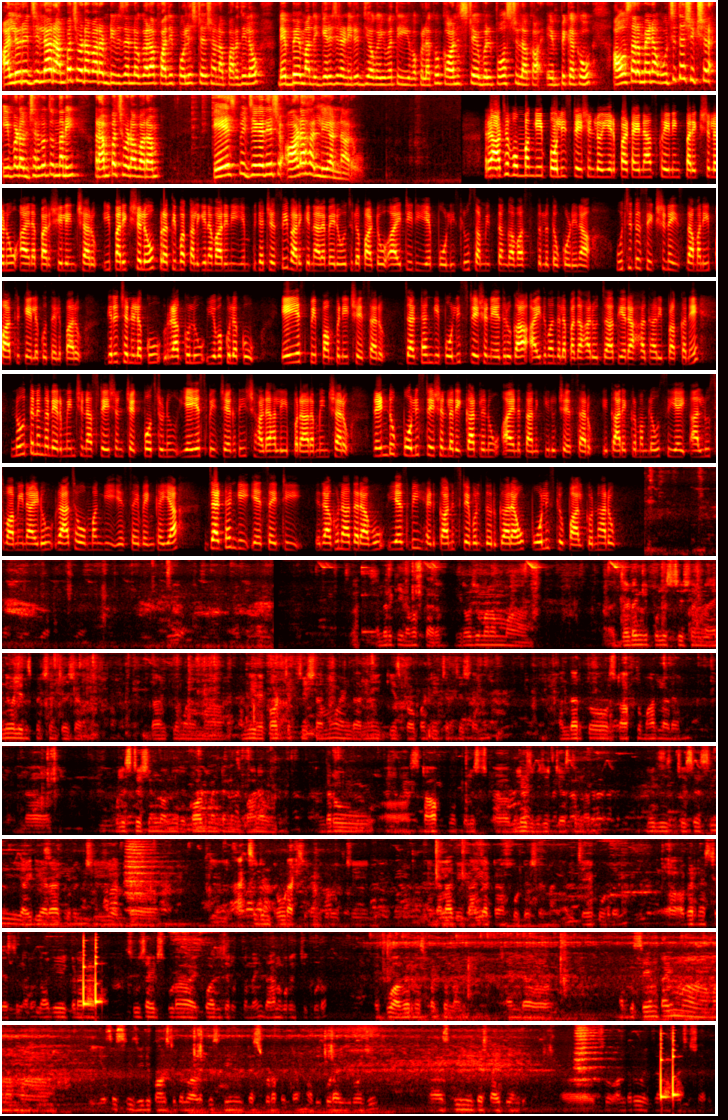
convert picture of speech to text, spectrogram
అల్లూరు జిల్లా రంపచోడవరం డివిజన్లో గల పది పోలీస్ స్టేషన్ల పరిధిలో డెబ్బై మంది గిరిజన నిరుద్యోగ యువతి యువకులకు కానిస్టేబుల్ పోస్టుల ఎంపికకు అవసరమైన ఉచిత శిక్షణ ఇవ్వడం జరుగుతుందని రంపచోడవరం ఏఎస్పీ జగదీష్ ఆడహల్లి అన్నారు. రాజవొమ్మంగి పోలీస్ స్టేషన్లో ఏర్పాటైన స్క్రీనింగ్ పరీక్షలను ఆయన పరిశీలించారు. ఈ పరీక్షలో ప్రతిభ కలిగిన వారిని ఎంపిక చేసి వారికి నలభై రోజుల పాటు ఐటీడీఏ పోలీసులు సంయుక్తంగా వసతులతో కూడిన ఉచిత శిక్షణ ఇస్తామని పాత్రికేయులకు తెలిపారు. గిరిజనులకు రగ్గులు యువకులకు ఏఎస్పీ పంపిణీ చేశారు. జడ్డంగి పోలీస్ స్టేషన్ ఎదురుగా ఐదు వందల పదహారు జాతీయ రహదారి పక్కనే నూతనంగా నిర్మించిన స్టేషన్ చెక్పోస్టును ఏఎస్పీ జగదీష్ హడహలి ప్రారంభించారు. రెండు పోలీస్ స్టేషన్ల రికార్డులను ఆయన తనిఖీలు చేశారు. ఈ కార్యక్రమంలో CI Allu Swaminaidu Rajavommangi SI Venkayya Jaddangi SIT Raghunatharao SB head constable Durgarao పోలీసులు పాల్గొన్నారు. అందరికీ నమస్కారం. ఈరోజు మనం Jadangi police station annual inspection చేశాము. దాంట్లో మనం అన్ని రికార్డ్ చెక్ చేశాము అండ్ అన్ని కేస్ ప్రాపర్టీ చెక్ చేశాము. అందరితో స్టాఫ్తో మాట్లాడాము. అండ్ పోలీస్ స్టేషన్లో అన్ని రికార్డ్ మెయింటెనెన్స్ బాగానే ఉంది. అందరూ స్టాఫ్ పోలీస్ విలేజ్ విజిట్ చేస్తున్నారు. విలేజ్ విజిట్ చేసేసి ఐడి అరాక్ గురించి అండ్ యాక్సిడెంట్ రోడ్ యాక్సిడెంట్ గురించి అండ్ అలాగే గాంజా ట్రాన్స్పోర్టేషన్ అది చేయకూడదని అవేర్నెస్ చేస్తున్నారు. అలాగే ఇక్కడ సూసైడ్స్ కూడా ఎక్కువ జరుగుతున్నాయి. దాని గురించి కూడా ఎక్కువ అవేర్నెస్ పెడుతున్నారు. And at the same time మనం ఎస్ఎస్సి జీడీ కానిస్టేబుల్ వాళ్ళకి స్క్రీనింగ్ టెస్ట్ కూడా పెట్టాము. అది కూడా ఈరోజు స్క్రీనింగ్ టెస్ట్ అయిపోయింది. సో అందరూ ఎగ్జామ్ రాసేసారు.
